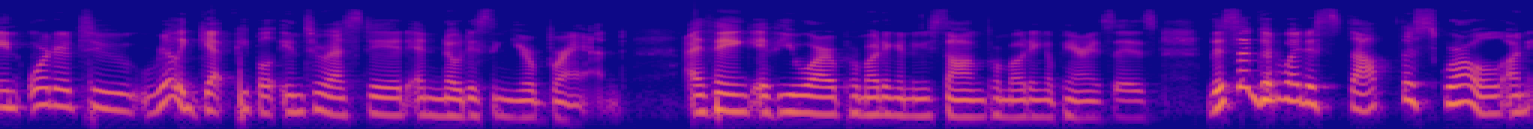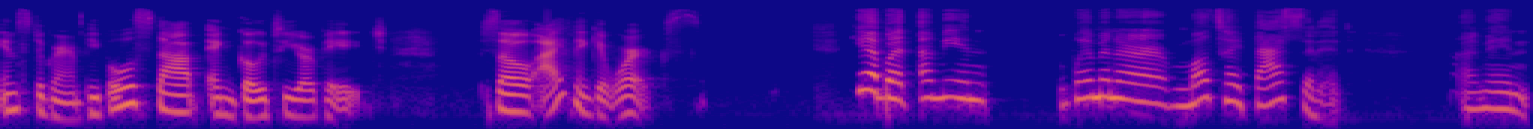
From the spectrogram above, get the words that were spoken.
in order to really get people interested and noticing your brand. I think if you are promoting a new song, promoting appearances, this is a good way to stop the scroll on Instagram. People will stop and go to your page. So I think it works. Yeah, but I mean, women are multifaceted. I mean,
